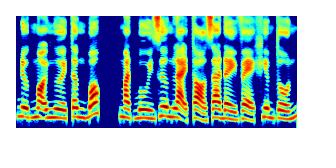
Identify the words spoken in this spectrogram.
Được mọi người tân bốc, mặt Bùi Dương lại tỏ ra đầy vẻ khiêm tốn.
